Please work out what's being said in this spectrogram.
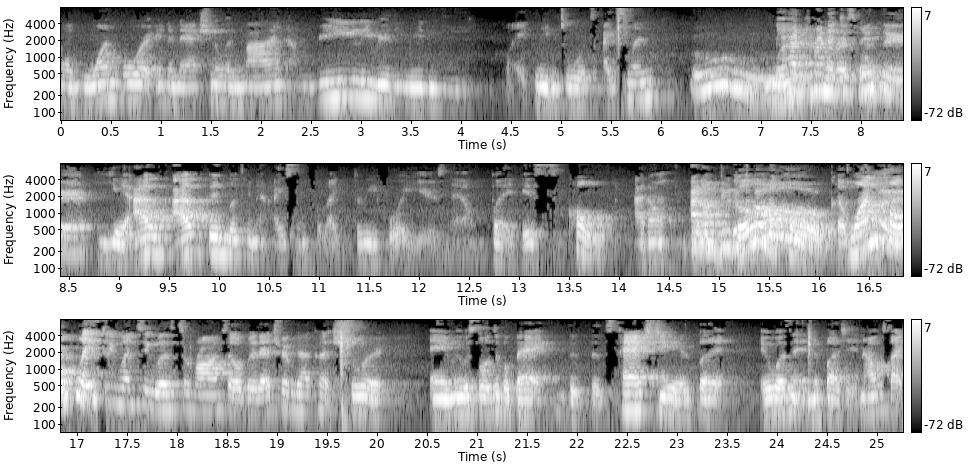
like one more international in mind. I'm really, really, really like leaning towards Iceland. Ooh, I had a friend that just went there. Yeah, I've I've been looking at Iceland for like three, four years now, but it's cold. I don't. I don't do the go to cold. cold. The one cold place we went to was Toronto, but that trip got cut short, and we were supposed to go back th- this past year, but it wasn't in the budget. And I was like,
